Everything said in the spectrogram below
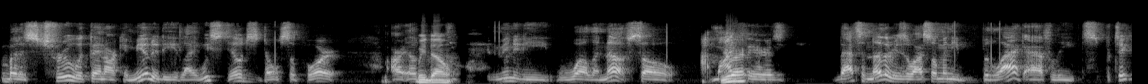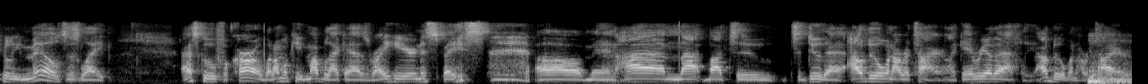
but it's true within our community. Like we still just don't support our LGBT we don't. community well enough. So my right. fear is that's another reason why so many black athletes, particularly males, is like that's cool for Carl, but I'm gonna keep my black ass right here in this space. Oh man, I'm not about to to do that. I'll do it when I retire, like every other athlete. I'll do it when I retire,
